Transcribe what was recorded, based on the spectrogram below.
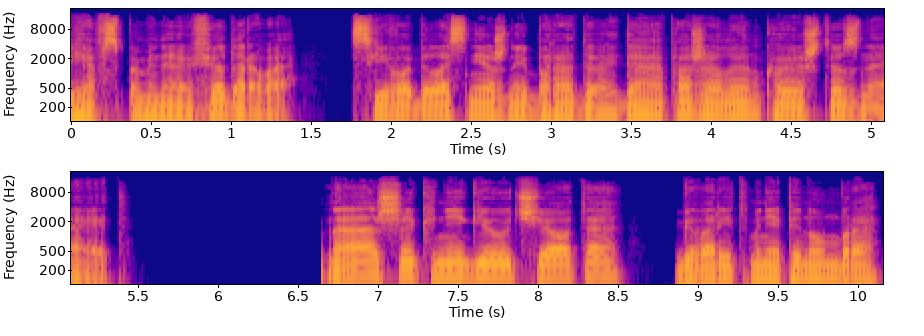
Я вспоминаю Федорова с его белоснежной бородой. Да, пожалуй, он кое-что знает. «Наши книги учета, — говорит мне Пенумбра,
